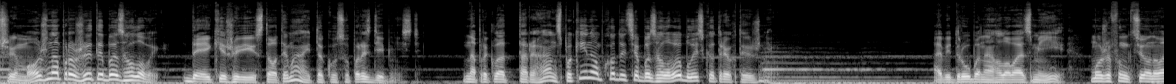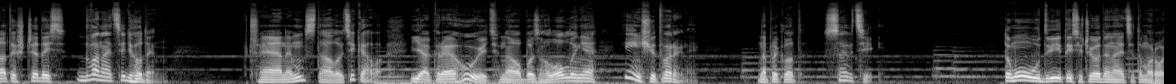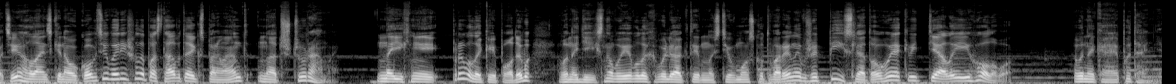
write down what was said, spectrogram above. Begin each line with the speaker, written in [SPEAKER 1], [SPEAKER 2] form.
[SPEAKER 1] Чи можна прожити без голови? Деякі живі істоти мають таку суперздібність. Наприклад, тарган спокійно обходиться без голови близько трьох тижнів. А відрубана голова змії може функціонувати ще десь 12 годин. Вченим стало цікаво, як реагують на обезголовлення інші тварини, наприклад, савці. Тому у 2011 році голландські науковці вирішили поставити експеримент над щурами. На їхній превеликий подив вони дійсно виявили хвилю активності в мозку тварини вже після того, як відтяли їй голову. Виникає питання:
